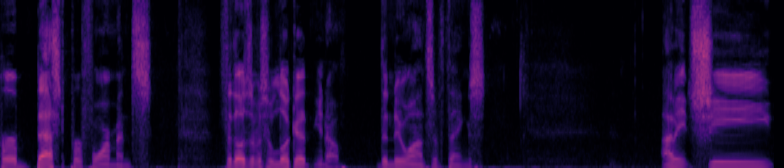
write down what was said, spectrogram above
her best performance. For those of us who look at you know the nuance of things, I mean she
